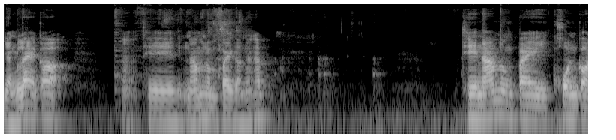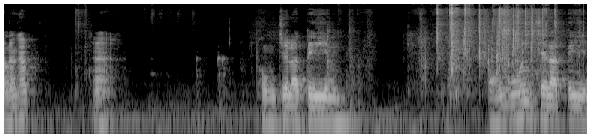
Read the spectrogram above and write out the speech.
อย่างแรกก็เทน้ำลงไปก่อนนะครับ ทน้ำลงไปคนก่อนนะครับ อ่าผงเจลาตินของวุ้นเจลาติน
